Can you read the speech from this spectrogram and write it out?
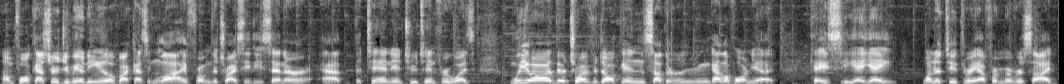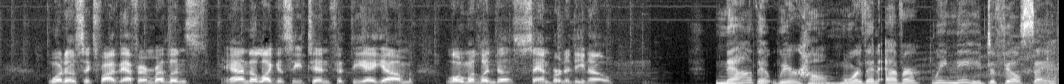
I'm forecaster Jimmy O'Neill broadcasting live from the Tri City Center at the 10 and 210 freeways. We are the Troy Talk in Southern California. KCAA 1023 out from Riverside. 1065 FM Redlands, and the Legacy 1050 AM, Loma Linda, San Bernardino. Now that we're home more than ever, we need to feel safe.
